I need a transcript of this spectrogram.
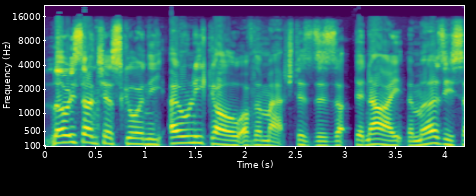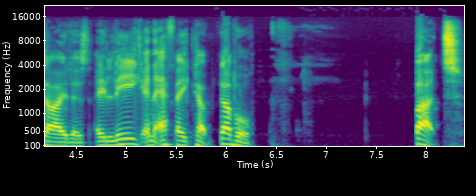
Lawrie Sanchez scoring the only goal of the match to des- deny the Merseysiders a league and FA Cup double. But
